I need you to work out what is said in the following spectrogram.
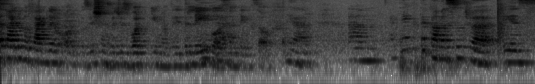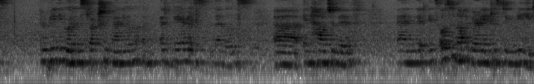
aside from the fact that all the positions, which is what you know, the, the labels yeah. and things of. Yeah, um, I think the Kama Sutra is a really good instruction manual at various levels uh, in how to live. And it's also not a very interesting read,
